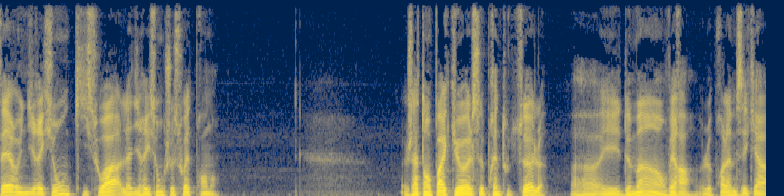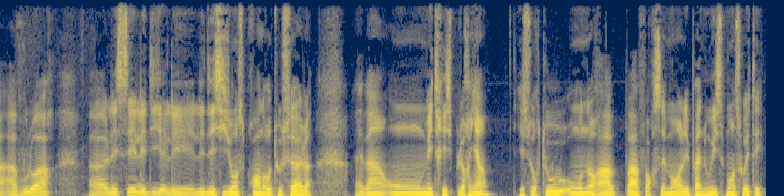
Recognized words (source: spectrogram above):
vers une direction qui soit la direction que je souhaite prendre. J'attends pas qu'elle se prenne toute seule euh, et demain on verra. Le problème c'est qu'à vouloir euh, laisser les, décisions se prendre tout seul, eh ben, on maîtrise plus rien et surtout on n'aura pas forcément l'épanouissement souhaité.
